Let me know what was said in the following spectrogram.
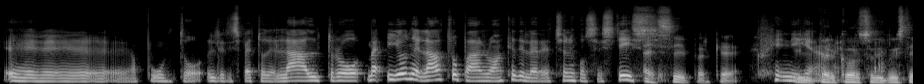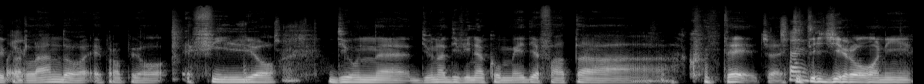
eh, appunto il rispetto dell'altro, ma io nell'altro parlo anche della relazione con se stessi. Eh sì, perché Quindi, il eh, percorso di cui stai quello. parlando è proprio è figlio eh, certo. di, un, di, una divina commedia fatta con te, cioè certo. tutti i gironi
